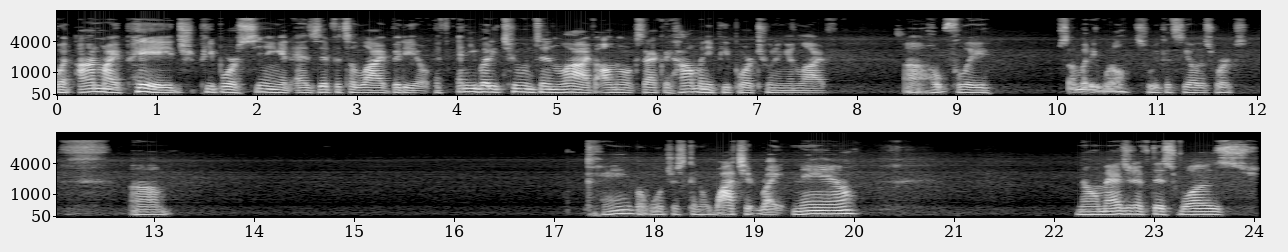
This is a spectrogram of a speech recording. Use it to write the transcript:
But on my page, people are seeing it as if it's a live video. If anybody tunes in live, I'll know exactly how many people are tuning in live. Uh, hopefully, somebody will, so we could see how this works. Um, okay, but we're just going to watch it right now. Now imagine if this was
